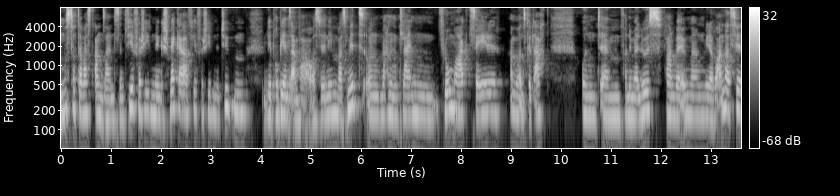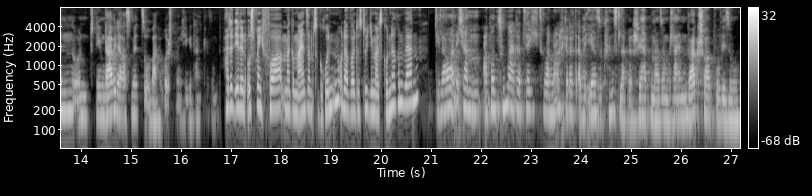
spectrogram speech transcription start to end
muss doch da was dran sein. Es sind vier verschiedene Geschmäcker, vier verschiedene Typen. Wir probieren es einfach aus. Wir nehmen was mit und machen einen kleinen Flohmarkt-Sale, haben wir uns gedacht. Und ähm, von dem Erlös fahren wir irgendwann wieder woanders hin und nehmen da wieder was mit. So war der ursprüngliche Gedanke. Hattet ihr denn ursprünglich vor, mal gemeinsam zu gründen oder wolltest du jemals Gründerin werden? Die Laura und ich haben ab und zu mal tatsächlich drüber nachgedacht, aber eher so künstlerisch. Wir hatten mal so einen kleinen Workshop, wo wir so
